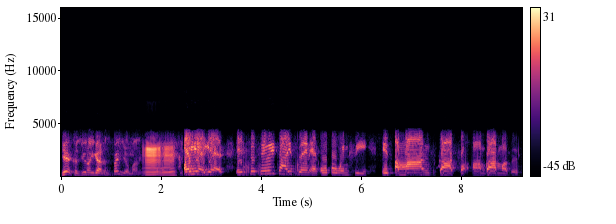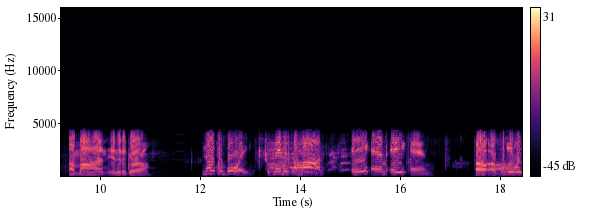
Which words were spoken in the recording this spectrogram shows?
Yeah, because you don't got to spend your money. Mm-hmm. Oh yeah, yes. It's Cicely Tyson and Oprah Winfrey. It's Aman's god um godmother. Aman, is it a girl? No, it's a boy. His name is Aman. A M A N. Oh, Aman. He was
